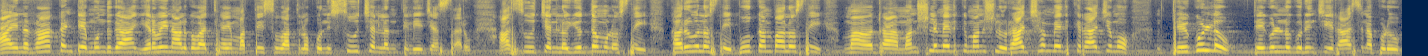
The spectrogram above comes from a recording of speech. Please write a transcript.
ఆయన రాకంటే ముందుగా ఇరవై నాలుగవ అధ్యాయం మత్తే సువార్తలో కొన్ని సూచనలను తెలియజేస్తారు. ఆ సూచనలో యుద్ధములు వస్తాయి కరువులు వస్తాయి భూకంపాలు వస్తాయి మా మనుషుల మీదకి మనుషులు రాజ్యం మీదకి రాజ్యము తెగుళ్ళు తెగుళ్ళను గురించి రాసినప్పుడు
